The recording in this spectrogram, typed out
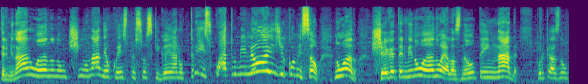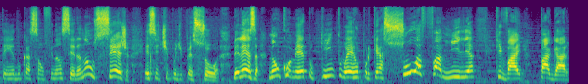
terminaram o ano, não tinham nada. Eu conheço pessoas que ganharam 3, 4 milhões de comissão no ano. Chega, termina o ano, elas não têm nada, porque elas não têm educação financeira. Não seja esse tipo de pessoa, beleza? Não cometa o quinto erro, porque a sua família família que vai pagar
